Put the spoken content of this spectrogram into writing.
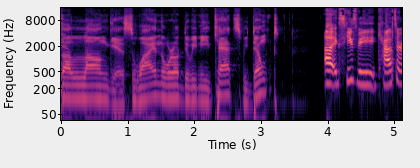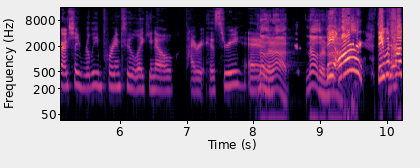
the longest. Why in the world do we need cats? We don't. Uh, excuse me. Cats are actually really important to like you know pirate history. And No, they're not. No, they're not. They not. are. They would Yeah. have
